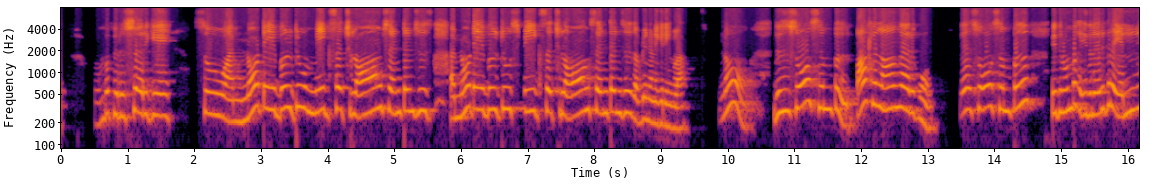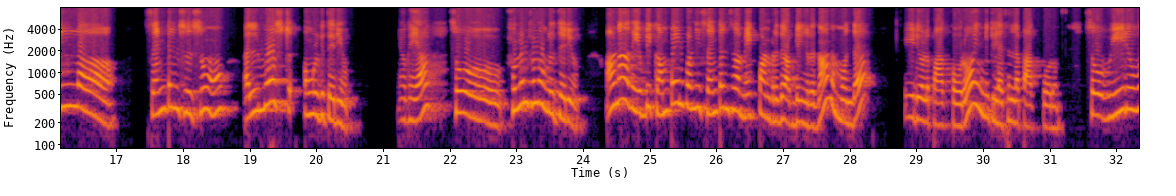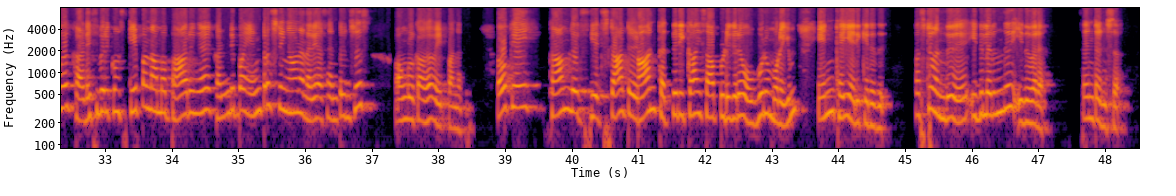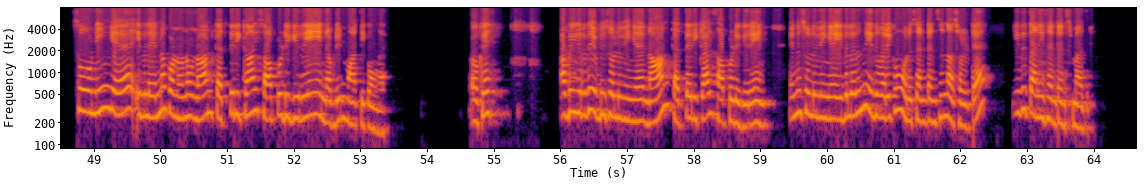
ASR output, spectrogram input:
ரொம்ப பெருசா இருக்கே. So I'm not able to make such long sentences I'm not able to speak such long sentences அப்படின்னு நினைக்கிறீங்களா? No this is so simple பார்க்க லாங்காக இருக்கும். சோ சிம்பிள் இது ரொம்ப இதில் இருக்கிற எல்லா சென்டென்சஸும் ஆல்மோஸ்ட் உங்களுக்கு தெரியும். ஓகேயா ஸோ ஃபுல் அண்ட் ஃபுல் உங்களுக்கு தெரியும். ஆனா அதை எப்படி கம்பைன் பண்ணி சென்டென்ஸா மேக் பண்றது அப்படிங்கிறது தான் நம்ம இந்த வீடியோவில் பார்க்க போறோம். இன்னைக்கு லெசன்ல பார்க்க போறோம். ஸோ வீடியோவை கடைசி வரைக்கும் ஸ்கிப் பண்ணாம பாருங்க. கண்டிப்பா இன்ட்ரெஸ்டிங்கான நிறைய சென்டென்சஸ் அவங்களுக்காக வெயிட் பண்ணுது. Okay come let's get start நான் கத்திரிக்காய் சாப்பிடுகிற ஒவ்வொரு முறையும் என் கை அரிக்கிறது ஃபர்ஸ்ட் வந்து இதுல இருந்து இதுவரை சென்டென்ஸ் ஸோ நீங்க இதுல என்ன பண்ணணும்? நான் கத்திரிக்காய் சாப்பிடுகிறேன் அப்படின்னு மாத்திக்கோங்க. ஓகே அப்படிங்கிறது எப்படி சொல்லுவீங்க? நான் கத்தரிக்காய் சாப்பிடுகிறேன். என்ன சொல்லுவீங்க? இதுல இருந்து இது வரைக்கும் ஒரு சென்டென்ஸ் நான் சொல்லிட்டேன். இது தனி சென்டென்ஸ் மாதிரி.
